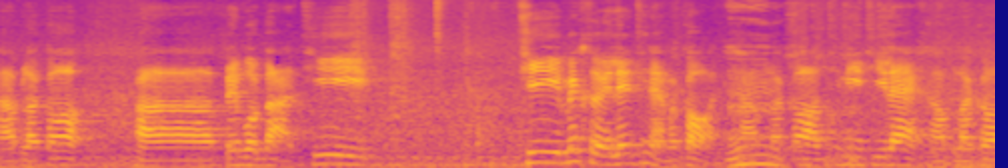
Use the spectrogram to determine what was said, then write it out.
ครับ แล้วก็อ่าเป็นบทบาทที่ที่ไม่เคยเล่นที่ไหนมาก่อนครับ อืม แล้วก็ที่นี่ที่แรกครับ แล้วก็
